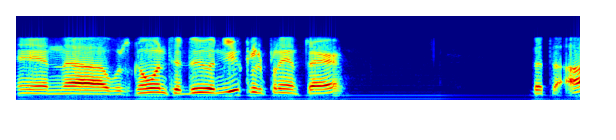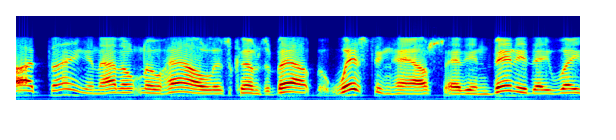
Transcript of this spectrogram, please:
and uh, was going to do a nuclear plant there. But the odd thing, and I don't know how this comes about, but Westinghouse had invented a way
